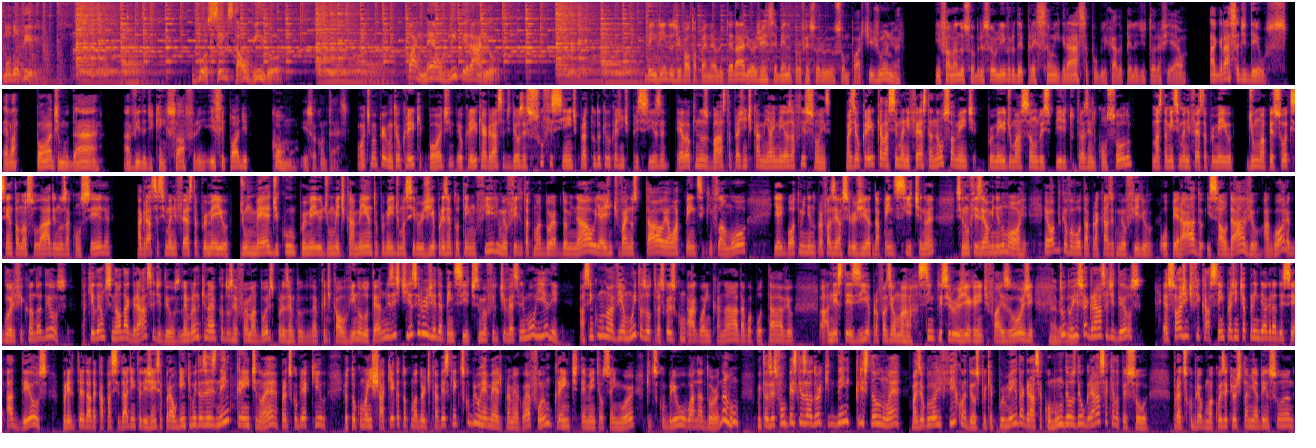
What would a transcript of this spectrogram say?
todo mundo ouvir. Você está ouvindo Painel Literário. Bem-vindos de volta ao Painel Literário, hoje recebendo o professor Wilson Porte Júnior e falando sobre o seu livro Depressão e Graça, publicado pela editora Fiel. A graça de Deus, ela pode mudar a vida de quem sofre e se pode como isso acontece? Ótima pergunta. Eu creio que pode. Eu creio que a graça de Deus é suficiente para tudo aquilo que a gente precisa. Ela é o que nos basta para a gente caminhar em meio às aflições. Mas eu creio que ela se manifesta não somente por meio de uma ação do Espírito trazendo consolo, mas também se manifesta por meio de uma pessoa que senta ao nosso lado e nos aconselha, a graça se manifesta por meio de um médico, por meio de um medicamento, por meio de uma cirurgia. Por exemplo, eu tenho um filho, meu filho está com uma dor abdominal, e aí a gente vai no hospital, é um apêndice que inflamou, e aí bota o menino para fazer a cirurgia da apendicite, né? Se não fizer, o menino morre. É óbvio que eu vou voltar para casa com meu filho operado e saudável, agora, glorificando a Deus. Aquilo é um sinal da graça de Deus. Lembrando que na época dos reformadores, por exemplo, na época de Calvino, Lutero, não existia cirurgia de apendicite. Se meu filho tivesse, ele morria ali. Assim como não havia muitas outras coisas, como água encanada, água potável, anestesia para fazer uma simples cirurgia que a gente faz hoje, é tudo isso é graça de Deus. É só a gente ficar sem para a gente aprender a agradecer a Deus por ele ter dado a capacidade e inteligência para alguém que muitas vezes nem crente, não é? Para descobrir aquilo. Eu tô com uma enxaqueca, tô com uma dor de cabeça, quem é que descobriu o remédio para mim? É, foi um crente temente ao Senhor que descobriu o anador. Não, muitas vezes foi um pesquisador que nem cristão, não é? Mas eu glorifico a Deus porque por meio da graça comum, Deus deu graça àquela pessoa para descobrir alguma coisa que hoje está me abençoando.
